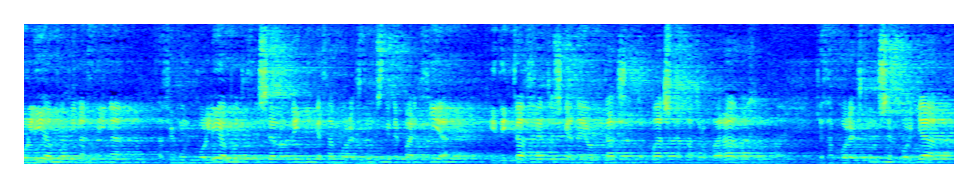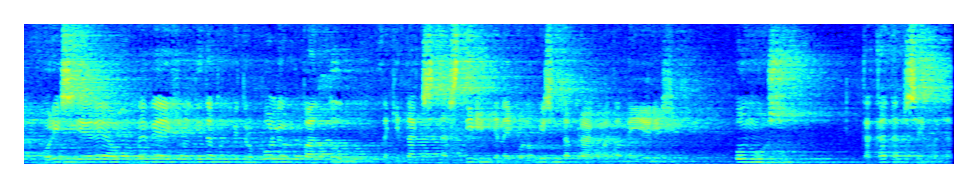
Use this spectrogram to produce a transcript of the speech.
πολλοί από την Αθήνα, θα φύγουν πολλοί από τη Θεσσαλονίκη και θα πορευτούν στην επαρχία, ειδικά φέτος για να εορτάσουν το Πάσχα Πατροπαράδοτο. Και θα πορευτούν σε χωριά χωρίς ιερέα, όπου βέβαια η φροντίδα των Μητροπόλεων παντού θα κοιτάξει να στείλει και να οικονομήσει τα πράγματα με ιερείς. Όμως, κακά τα ψέματα,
